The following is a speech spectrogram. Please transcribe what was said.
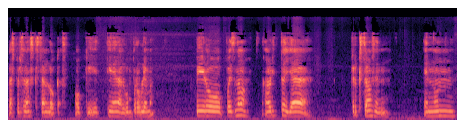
las personas que están locas o que tienen algún problema. Pero pues no, ahorita ya creo que estamos en, en, un,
